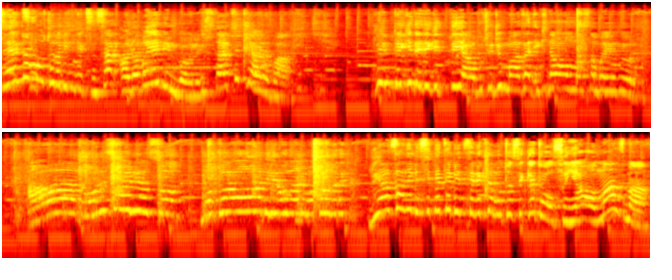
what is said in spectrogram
de motora bineceksin. Sen arabaya bin böyle. Açık ya araba. Pe- Peki dedi gitti ya. Bu çocuğun bazen ikna olmasına bayılıyorum. Aa doğru söylüyorsun. Motor olabilir. Onu hani motor olarak. Rüya sen de bisiklete bin. Seninki de motosiklet olsun ya. Olmaz mı?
